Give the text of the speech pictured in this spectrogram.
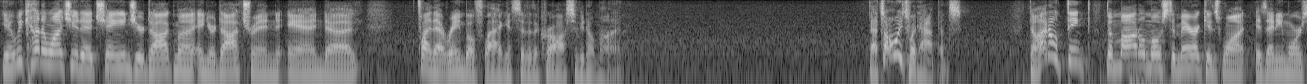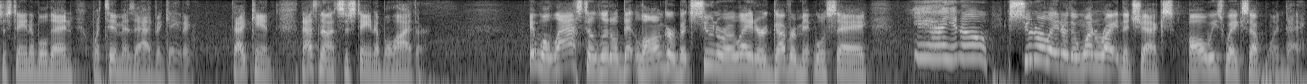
you know, we kind of want you to change your dogma and your doctrine and uh, fly that rainbow flag instead of the cross, if you don't mind. That's always what happens. Now, I don't think the model most Americans want is any more sustainable than what Tim is advocating. That can't, that's not sustainable either. It will last a little bit longer, but sooner or later, government will say, yeah, you know, sooner or later, the one writing the checks always wakes up one day.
